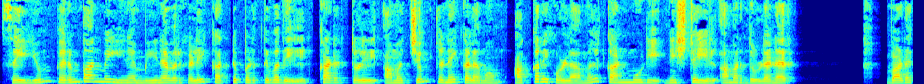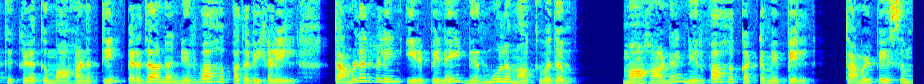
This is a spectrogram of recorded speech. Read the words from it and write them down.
செய்யும் பெரும்பான்மை இன மீனவர்களை கட்டுப்படுத்துவதில் கடற்தொழில் அமைச்சும் திணைக்களமும் அக்கறை கொள்ளாமல் கண்மூடி நிஷ்டையில் அமர்ந்துள்ளனர். வடக்கு கிழக்கு மாகாணத்தின் பிரதான நிர்வாக பதவிகளில் தமிழர்களின் இருப்பினை நிர்மூலமாக்குவதும் மாகாண நிர்வாக கட்டமைப்பில் தமிழ் பேசும்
